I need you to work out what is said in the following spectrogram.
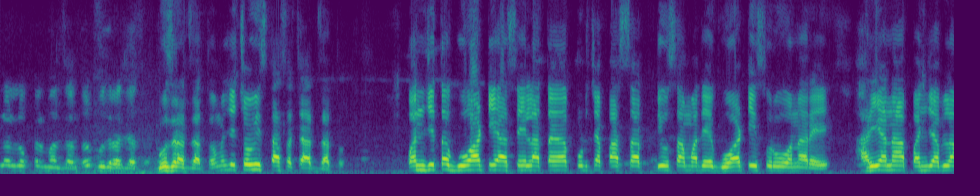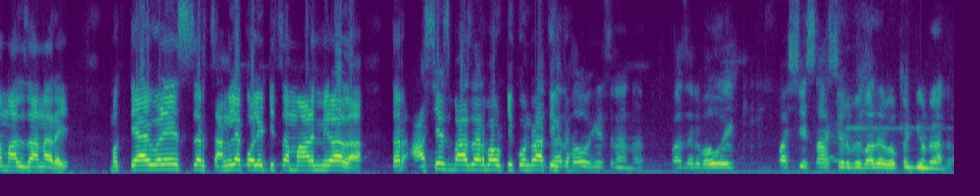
लोकल माल जातो गुजरात जातो. गुजरात जातो म्हणजे चोवीस तासाच्या आत जातो. पण जिथं गुवाहाटी असेल आता पुढच्या पाच सात दिवसामध्ये गुवाहाटी सुरू होणार आहे. हरियाणा पंजाबला माल जाणार आहे. मग त्यावेळेस जर चांगल्या क्वालिटीचा माल मिळाला तर असेच बाजारभाव टिकून राहतील बाजार का? भाव हेच राहणार. बाजार भाव एक पाचशे सहाशे रुपये बाजार भाव कंटिन्यू राहणार.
